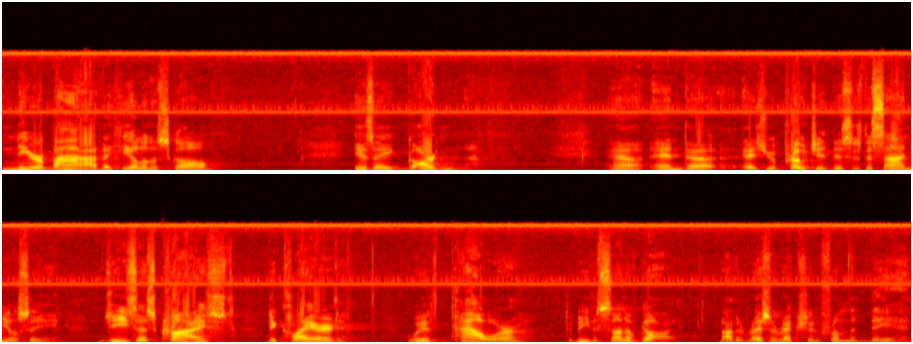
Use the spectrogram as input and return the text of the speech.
nearby the hill of the skull is a garden. Uh, and uh, as you approach it, this is the sign you'll see Jesus Christ declared with power to be the Son of God by the resurrection from the dead.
